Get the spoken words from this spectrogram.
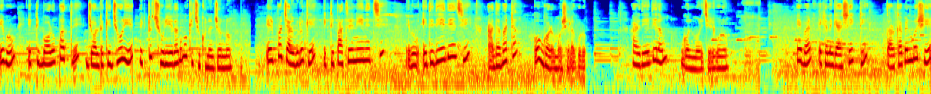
এবং একটি বড় পাত্রে জলটাকে ঝরিয়ে একটু ছড়িয়ে রাখব কিছুক্ষণের জন্য। এরপর চালগুলোকে একটি পাত্রে নিয়ে নিচ্ছি এবং এতে দিয়ে দিয়েছি আদা বাটা ও গরম মশলা গুঁড়ো। আর দিয়ে দিলাম গোলমরিচের গুঁড়ো। এবার এখানে গ্যাসে একটি তরকা প্যান বসিয়ে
